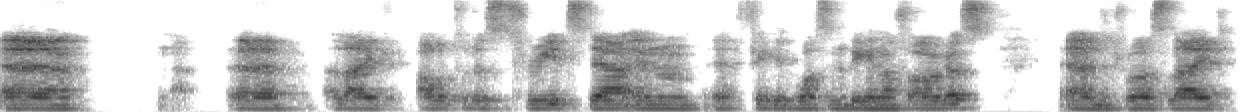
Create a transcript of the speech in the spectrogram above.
uh, uh, like out to the streets there in, I think it was in the beginning of August, and it was like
